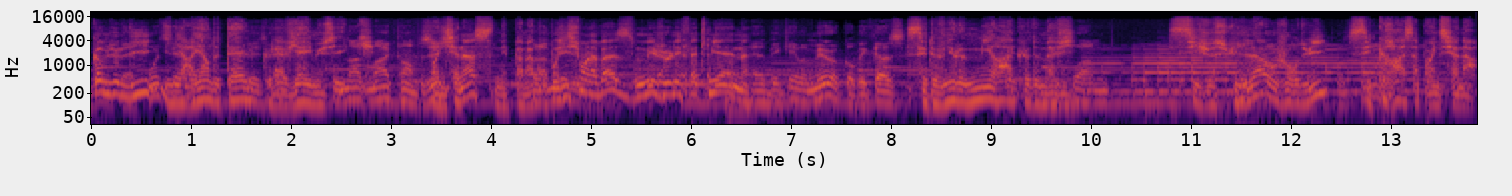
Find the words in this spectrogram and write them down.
Comme je le dis, il n'y a rien de tel que la vieille musique. Poinciana, ce n'est pas ma composition à la base, mais je l'ai faite mienne. C'est devenu le miracle de ma vie. Si je suis là aujourd'hui, c'est grâce à Poinciana.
